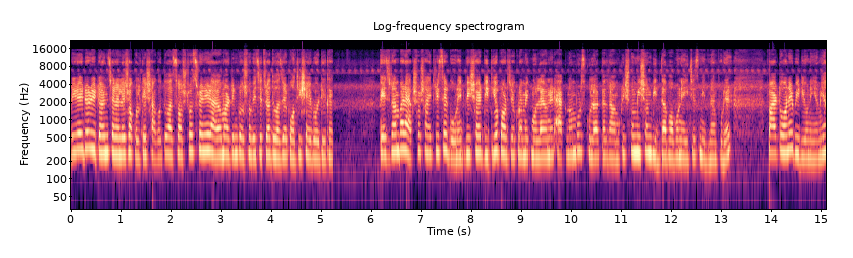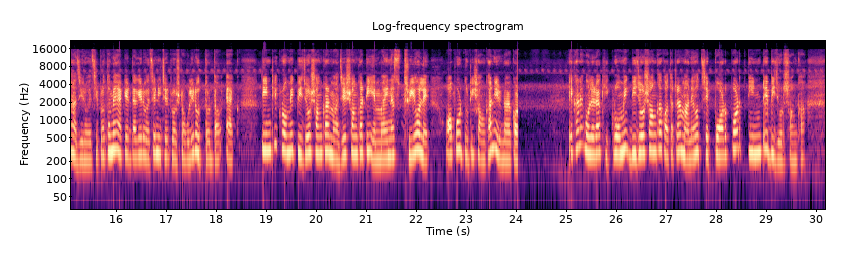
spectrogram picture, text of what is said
Study rider return চ্যানেলে সকলকে স্বাগত। আজ ষষ্ঠ শ্রেণির আয়ো মার্টিন প্রশ্নবিচিত্রা দু হাজার পঁচিশ এই বইটি থেকে পেজ নাম্বার একশো সাঁত্রিশের গণিত বিষয়ের দ্বিতীয় পর্যায়ক্রমিক মূল্যায়নের এক নম্বর স্কুল অর্থাৎ রামকৃষ্ণ মিশন বিদ্যাভবন এইচএস মিদনাপুরের পার্ট ওয়ানের ভিডিও নিয়ে আমি হাজির হয়েছি। প্রথমে একের দাগে রয়েছে নিচের প্রশ্নগুলির উত্তর দাও। এক, তিনটি ক্রমিক বিজোড় সংখ্যার মাঝের সংখ্যাটি এম মাইনাস থ্রি হলে অপর দুটি সংখ্যা নির্ণয় কর এখানে বলে রাখি, ক্রমিক বিজোড় সংখ্যা কথাটার মানে হচ্ছে পরপর তিনটে বিজোড় সংখ্যা।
